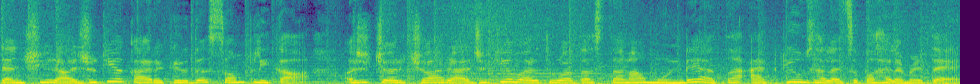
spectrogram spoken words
त्यांची राजकीय कारकीर्द संपली का? अशी चर्चा राजकीय वर्तुळात असताना मुंडे आता ऍक्टिव्ह झाल्याचं पाहायला मिळतंय.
